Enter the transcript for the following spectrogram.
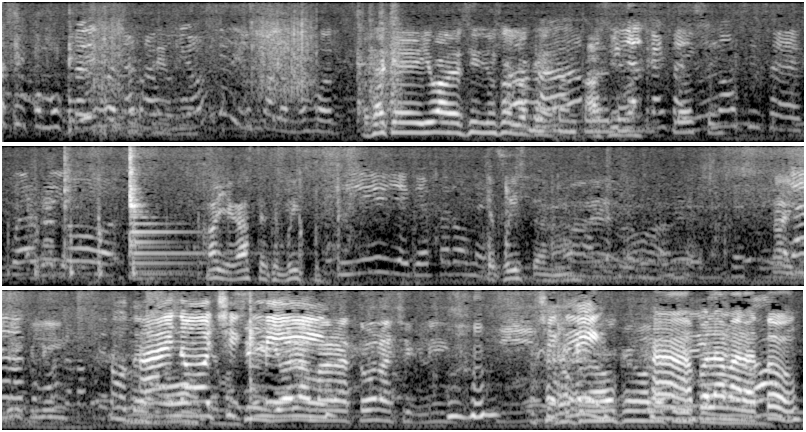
eso y como usted dijo en la reunión, que dijo a lo mejor. O sea que iba a decir de un solo que así. Y el 31, si se recuerda, yo No llegaste, te fuiste. sí llegué, pero me... Te fuiste, ajá. Ay, no, chiquilín. maratona, Chiquilín. Yo creo que ahora Ah, por la maratón.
